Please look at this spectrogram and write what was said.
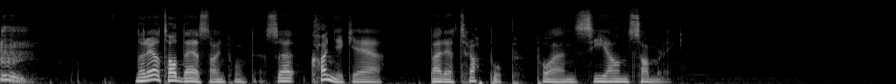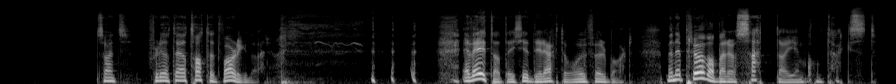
Når jeg har tatt det standpunktet, så kan ikke jeg bare trappe opp på en Sian-samling. Sant? Fordi at jeg har tatt et valg der. jeg vet at det ikke er direkte overførbart, men jeg prøver bare å sette det i en kontekst.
